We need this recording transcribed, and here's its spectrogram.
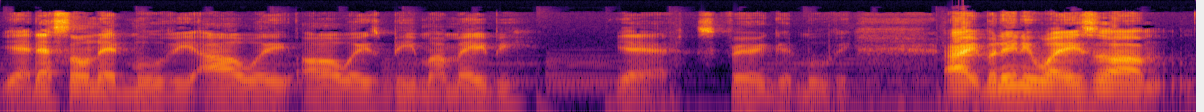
Yeah, that's on that movie. Always, always be my maybe. Yeah, it's a very good movie. All right, but anyways, um,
